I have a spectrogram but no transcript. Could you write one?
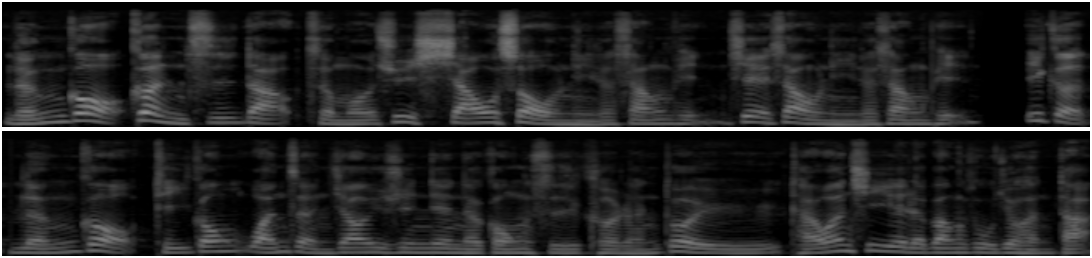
能够更知道怎么去销售你的商品，介绍你的商品？一个能够提供完整教育训练的公司，可能对于台湾企业的帮助就很大。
